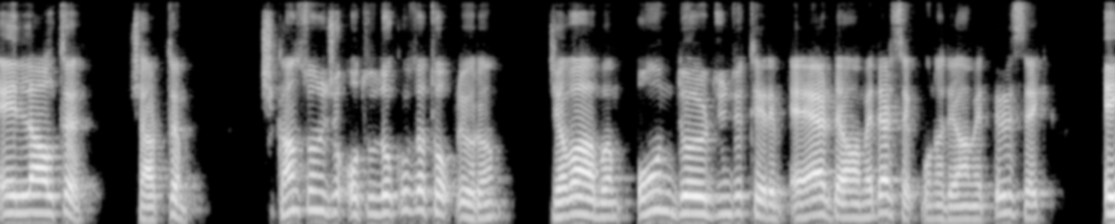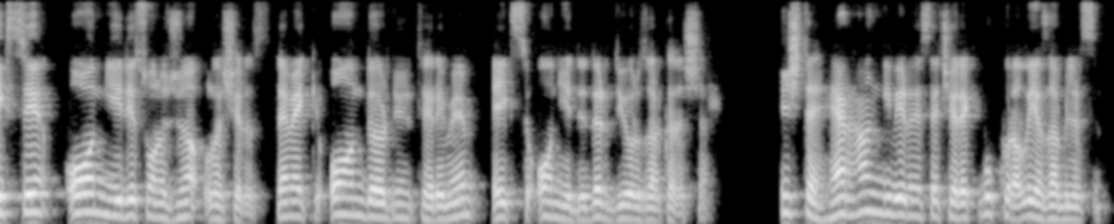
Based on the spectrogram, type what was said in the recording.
56 çarptım. Çıkan sonucu 39 ile topluyorum. Cevabım 14. terim eğer devam edersek bunu devam ettirirsek eksi 17 sonucuna ulaşırız. Demek ki 14. terimim eksi 17'dir diyoruz arkadaşlar. İşte herhangi birini seçerek bu kuralı yazabilirsin.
